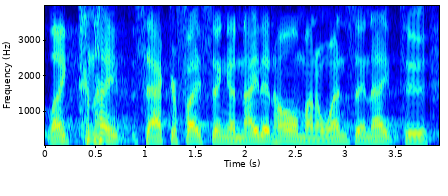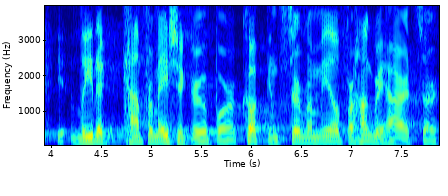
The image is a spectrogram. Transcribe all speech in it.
like tonight, sacrificing a night at home on a Wednesday night to lead a confirmation group or cook and serve a meal for hungry hearts or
